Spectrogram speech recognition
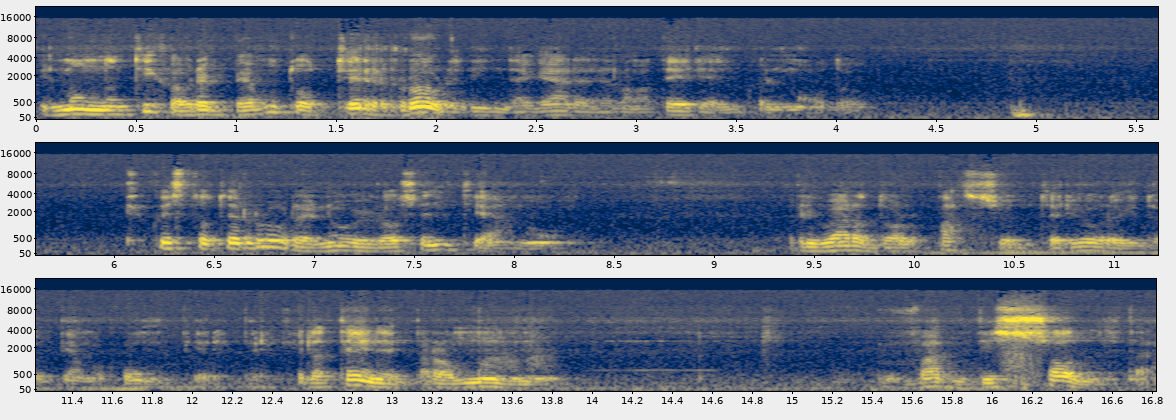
il mondo antico avrebbe avuto terrore di indagare nella materia in quel modo. E questo terrore noi lo sentiamo riguardo al passo ulteriore che dobbiamo compiere, perché la tenebra umana va dissolta.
